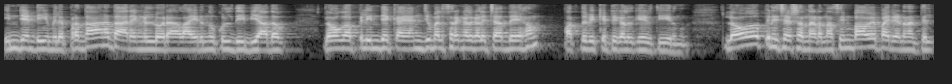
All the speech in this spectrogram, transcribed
ഇന്ത്യൻ ടീമിലെ പ്രധാന താരങ്ങളിൽ ഒരാളായിരുന്നു കുൽദീപ് യാദവ്. ലോകകപ്പിൽ ഇന്ത്യക്കായി അഞ്ച് മത്സരങ്ങൾ കളിച്ച അദ്ദേഹം പത്ത് വിക്കറ്റുകൾ കീഴ്ത്തിയിരുന്നു ലോകകപ്പിന് ശേഷം നടന്ന സിംബാബ്വെ പര്യടനത്തിൽ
